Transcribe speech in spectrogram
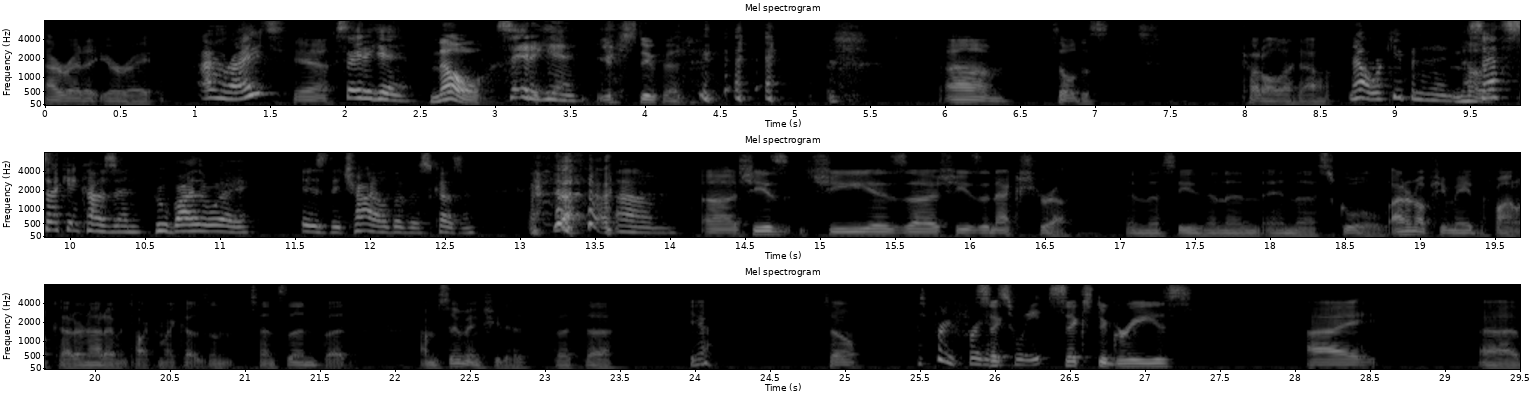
I read it. You're right. I'm right. Yeah. Say it again. No, Say it again. you're stupid. um. So we'll just, just cut all that out. No, we're keeping it in. No. Seth's second cousin, who by the way is the child of his cousin. um, Uh, she's she is uh, she's an extra in this season in in the school. I don't know if she made the final cut or not. I haven't talked to my cousin since then, but I'm assuming she did. But uh, yeah. So it's pretty friggin' six, sweet. six degrees. I uh,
